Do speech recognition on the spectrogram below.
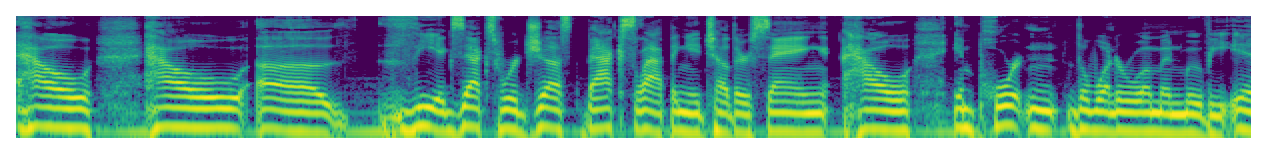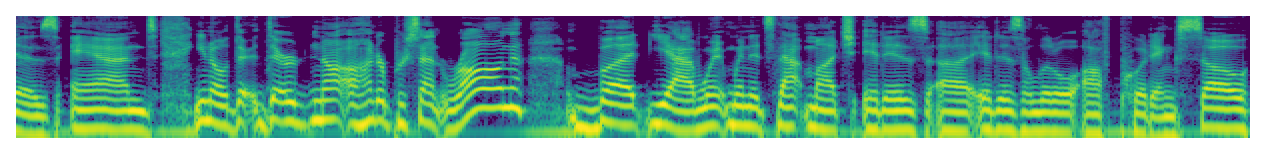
how how uh, the execs were just backslapping each other, saying how important the Wonder Woman movie is, and you know they're they're not hundred percent wrong, but yeah, when when it's that much, it is uh, it is a little off putting. So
